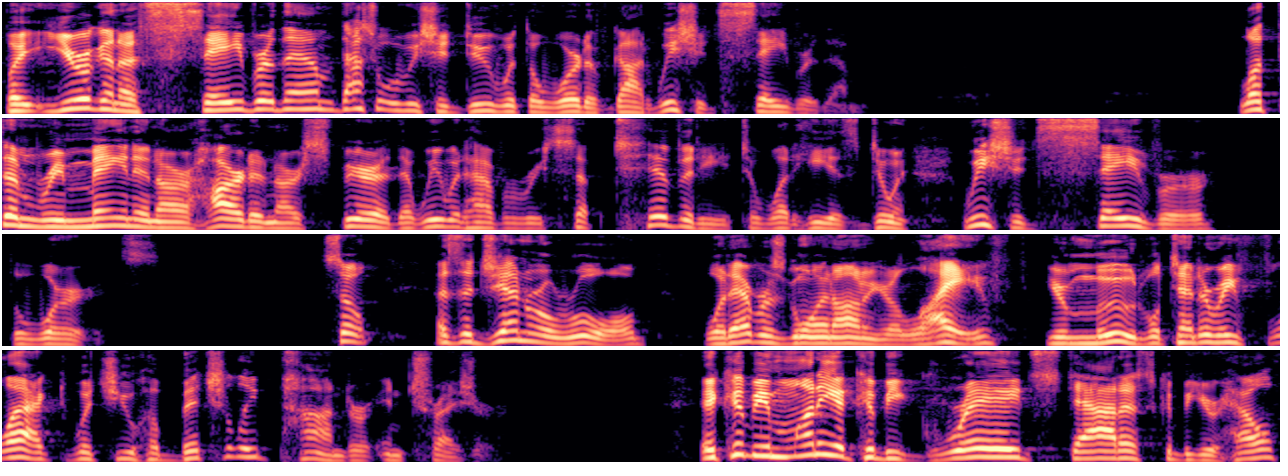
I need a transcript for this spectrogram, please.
but you're going to savor them. That's what we should do with the Word of God. We should savor them. Let them remain in our heart and our spirit that we would have a receptivity to what He is doing. We should savor the words. So, as a general rule, whatever's going on in your life, your mood will tend to reflect what you habitually ponder and treasure. It could be money, it could be grade, status, could be your health,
